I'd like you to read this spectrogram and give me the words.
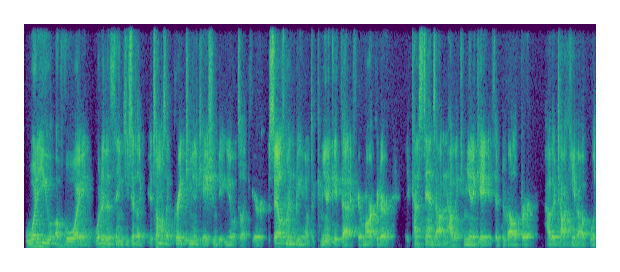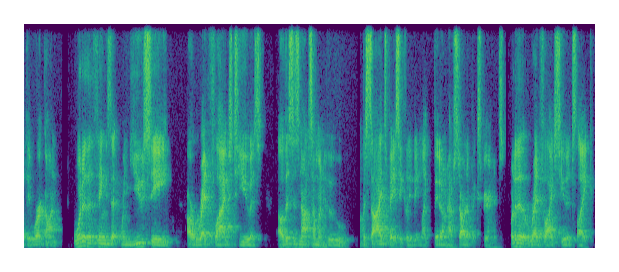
what do you avoid? What are the things you said like it's almost like great communication being able to like if you're a salesman being able to communicate that. If you're a marketer it kind of stands out in how they communicate. If they're a developer how they're talking about what they work on. What are the things that when you see are red flags to you as oh this is not someone who besides basically being like they don't have startup experience what are the red flags to you it's like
